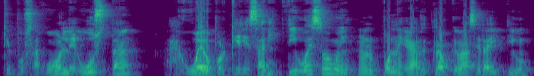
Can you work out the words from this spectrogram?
que pues a huevo le gusta, a huevo, porque es adictivo eso, güey. No lo puedo negar, claro que va a ser adictivo.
